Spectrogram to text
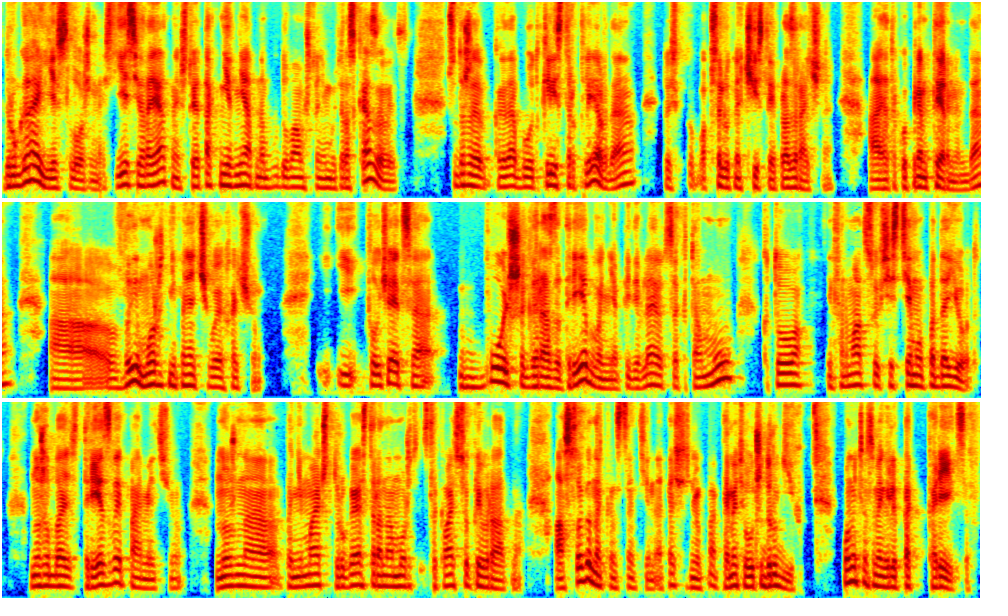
Другая есть сложность. Есть вероятность, что я так невнятно буду вам что-нибудь рассказывать, что даже когда будет клистер clear, да, то есть абсолютно чисто и прозрачно, а такой прям термин, да, а, вы можете не понять, чего я хочу. И получается, больше гораздо требования предъявляются к тому, кто информацию в систему подает. Нужно быть трезвой памятью, нужно понимать, что другая сторона может истолковать все превратно. Особенно, Константин, опять же, поймете лучше других. Помните, мы с вами говорили про корейцев?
